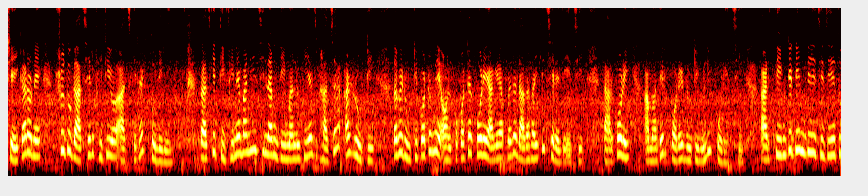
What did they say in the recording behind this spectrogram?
সেই কারণে শুধু গাছের ভিডিও আজকের আর তুলিনি। তো আজকে টিফিনে বানিয়েছিলাম ডিম, আলু, পেঁয়াজ ভাজা আর রুটি। তবে রুটি প্রথমে অল্প কটা করে আগে আপনাদের দাদাভাইকে ছেড়ে দিয়েছি। তারপরেই আমাদের পরের রুটিগুলি করেছি। আর তিনটে ডিম দিয়েছি, যেহেতু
